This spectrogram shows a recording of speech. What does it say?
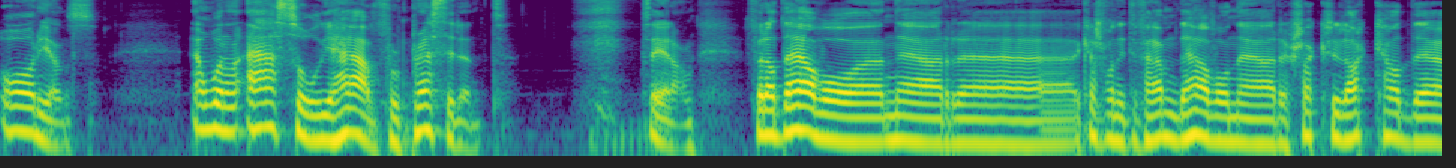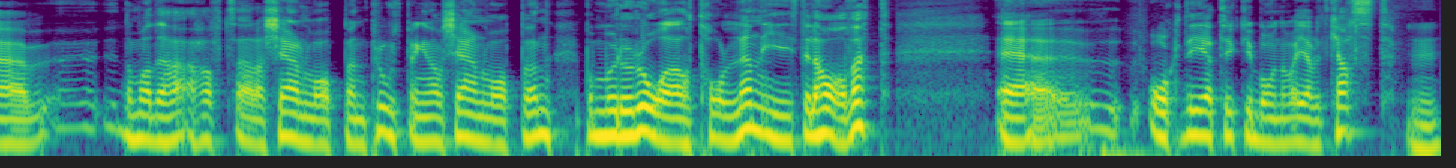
audience! And what an asshole you have for president! Säger han. För att det här var när, eh, kanske var 95, det här var när Jacques Chirac hade, eh, de hade haft så här kärnvapen, provsprängning av kärnvapen på Mururoa-atollen i Stilla havet. Eh, och det tyckte ju Bono var jävligt kast. Mm.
